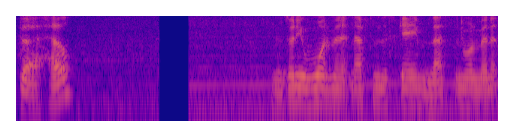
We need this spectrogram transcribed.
the hell? There's only one minute left in this game, less than one minute.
